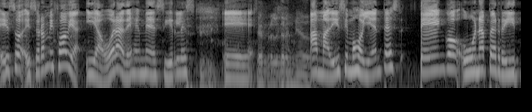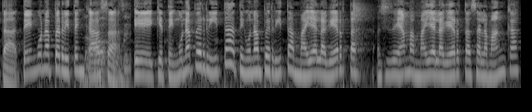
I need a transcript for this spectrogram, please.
eso, eso era mi fobia. Y ahora déjenme decirles, eh, Siempre le tienes miedo. Amadísimos oyentes, tengo una perrita, tengo una perrita en No, casa. pues, Eh, que tengo una perrita, tengo una perrita, Maya Laguerta, así se llama, Maya Laguerta Salamanca.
